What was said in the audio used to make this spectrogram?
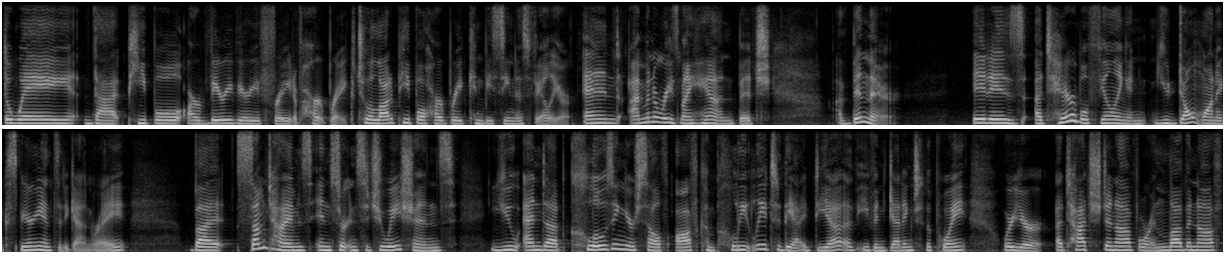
The way that people are very, very afraid of heartbreak. To a lot of people, heartbreak can be seen as failure. And I'm gonna raise my hand, bitch. I've been there. It is a terrible feeling, and you don't wanna experience it again, right? But sometimes in certain situations, you end up closing yourself off completely to the idea of even getting to the point where you're attached enough or in love enough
